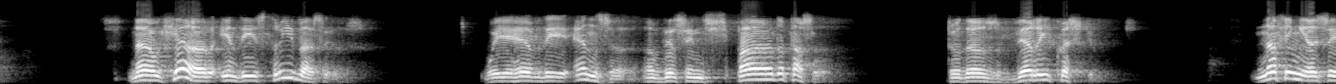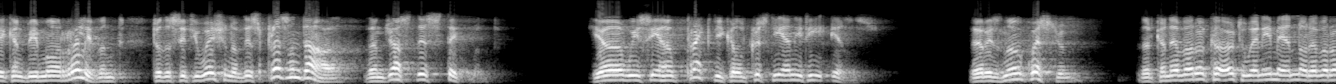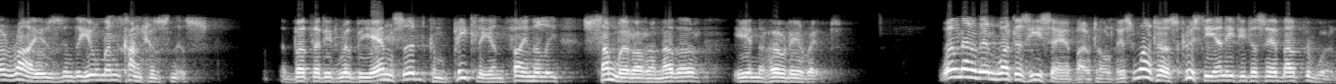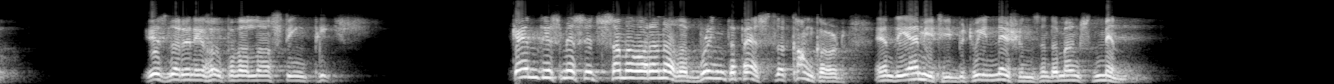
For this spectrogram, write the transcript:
Now, here in these three verses, we have the answer of this inspired apostle to those very questions. Nothing, I say, eh, can be more relevant to the situation of this present hour than just this statement. Here we see how practical Christianity is. There is no question that can ever occur to any man or ever arise in the human consciousness, but that it will be answered completely and finally somewhere or another in Holy Writ. Well, now then, what does he say about all this? What has Christianity to say about the world? Is there any hope of a lasting peace? Can this message somehow or another bring to pass the concord and the amity between nations and amongst men,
